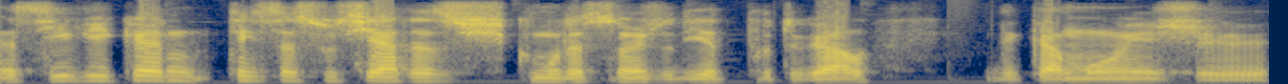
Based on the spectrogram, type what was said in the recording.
a Cívica tem-se associado às comemorações do Dia de Portugal de Camões, eh,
